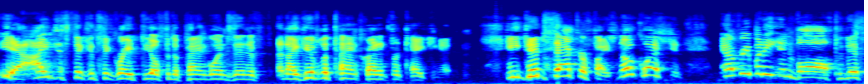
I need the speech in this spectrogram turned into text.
Yeah, I just think it's a great deal for the Penguins, and if and I give Letang credit for taking it. He did sacrifice, no question. Everybody involved to this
